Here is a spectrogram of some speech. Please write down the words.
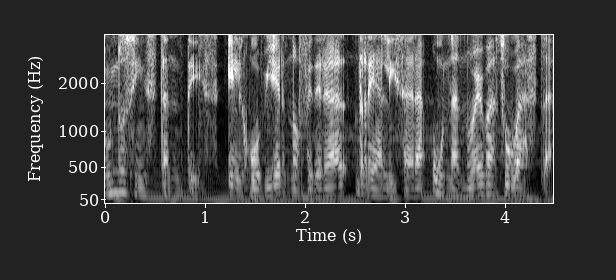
En unos instantes, el gobierno federal realizará una nueva subasta.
